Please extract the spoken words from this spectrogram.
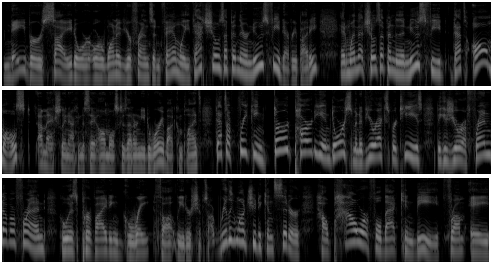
neighbor's site or or one of your friends and family, that shows up in their news feed, everybody. And when that shows up into the news feed, that's almost, I'm actually not going to say almost because I don't need to worry about compliance. That's a freaking third party endorsement of your expertise because you're a friend of a friend who is providing great thought leadership. So I really want you to consider how powerful that can be from a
